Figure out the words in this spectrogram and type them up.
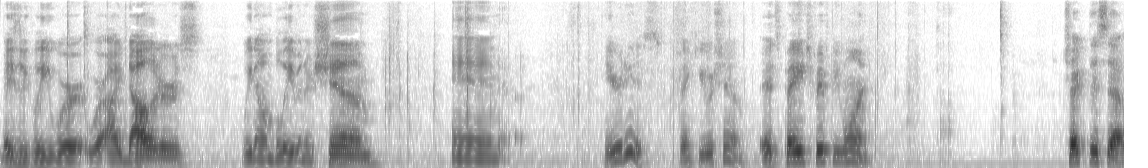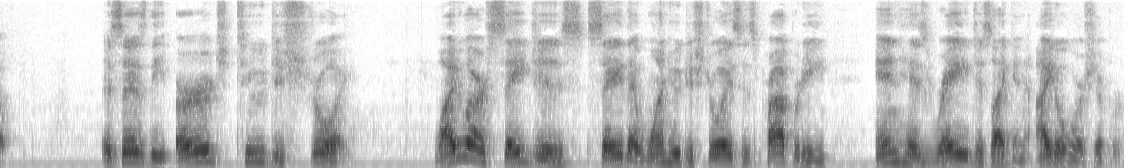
Basically, we're we're idolaters. We don't believe in Hashem, and here it is. Thank you, Hashem. It's page fifty-one. Check this out. It says the urge to destroy. Why do our sages say that one who destroys his property in his rage is like an idol worshiper?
